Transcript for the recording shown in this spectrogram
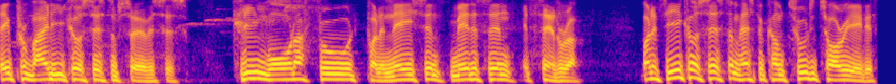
they provide ecosystem services clean water, food, pollination, medicine, etc. But if the ecosystem has become too deteriorated,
